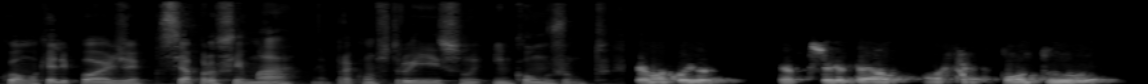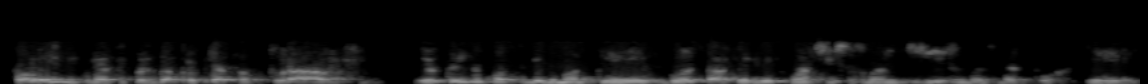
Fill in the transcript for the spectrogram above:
como que ele pode se aproximar né, para construir isso em conjunto? É uma coisa que chega até a um certo ponto polêmico, né? essa coisa da apropriação cultural, enfim. Eu tenho conseguido manter boas parcerias com artistas não indígenas, né? porque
